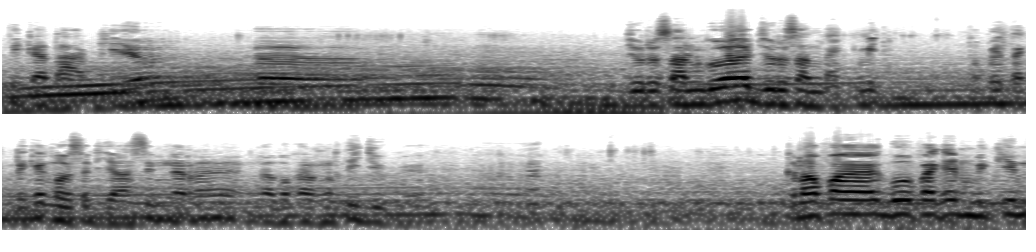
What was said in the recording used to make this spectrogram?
tingkat akhir eh, jurusan gue jurusan teknik tapi tekniknya nggak usah dijelasin karena nggak bakal ngerti juga. Kenapa gue pengen bikin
